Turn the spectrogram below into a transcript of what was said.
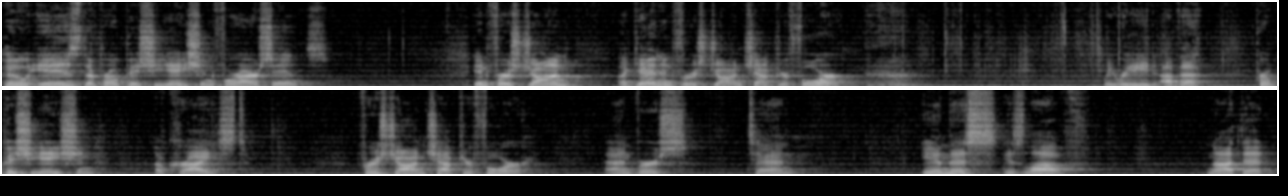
who is the propitiation for our sins. In 1 John, again in 1 John chapter 4, we read of the propitiation of Christ. 1 John chapter 4 and verse 10. In this is love, not that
